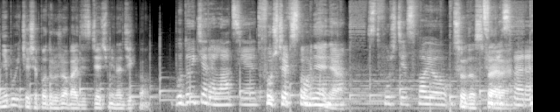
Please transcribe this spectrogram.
Nie bójcie się podróżować z dziećmi na dziko. Budujcie relacje, Twórzcie wspomnienia. stwórzcie swoją Cudosferę. cudosferę.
